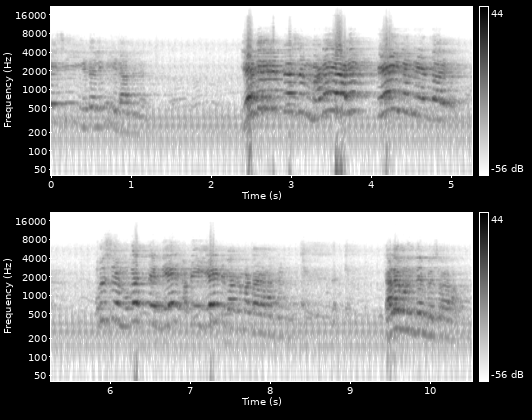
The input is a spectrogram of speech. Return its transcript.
ஏசி இடலின் இடாதுன்னு esa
